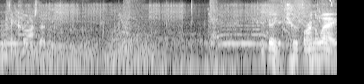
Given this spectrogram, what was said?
wonder if I can cross thread them. You're good, you're too far in the way.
